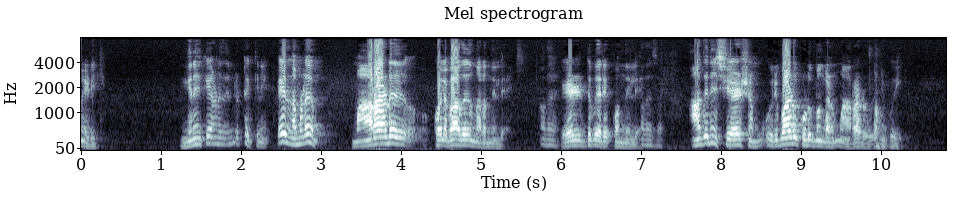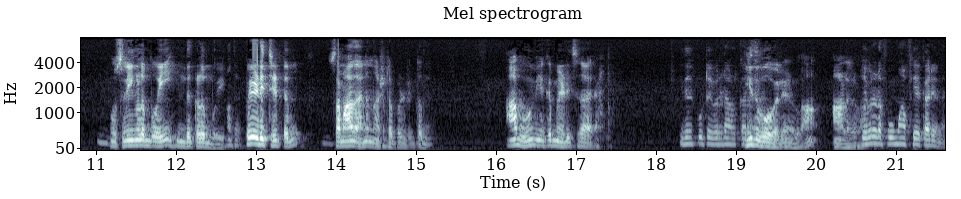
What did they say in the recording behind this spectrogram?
മേടിക്കും. ഇങ്ങനെയൊക്കെയാണ് ഇതിന്റെ ടെക്നിക്ക്. ഏ നമ്മുടെ മാറാട് കൊലപാതകം നടന്നില്ലേ? ഏഴെട്ട് പേരെ കൊന്നില്ലേ? അതിനുശേഷം ഒരുപാട് കുടുംബങ്ങൾ മാറാട് ഒഴിഞ്ഞു പോയി. മുസ്ലിങ്ങളും പോയി ഹിന്ദുക്കളും പോയി. പേടിച്ചിട്ടും സമാധാനം നഷ്ടപ്പെട്ടിട്ടും. ആ ഭൂമിയൊക്കെ മേടിച്ചതാരാ ഇതേ കൂട്ട് ഇവരുടെ ആൾക്കാർ ഇതുപോലെയുള്ള ആളുകൾ ഇവരുടെ ഭൂമാഫിയക്കാരാണ്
